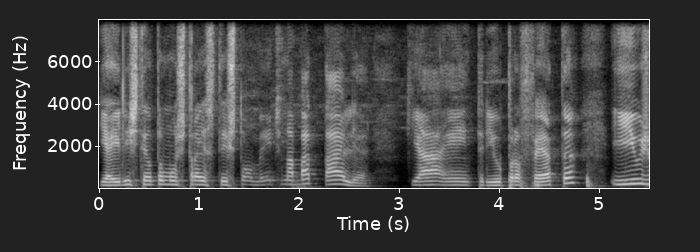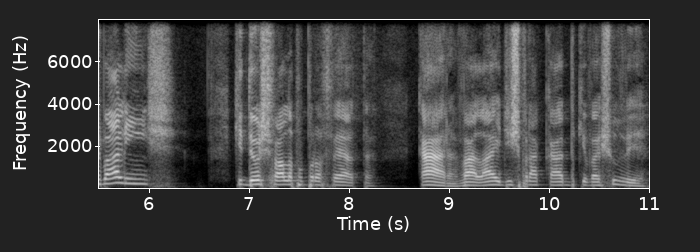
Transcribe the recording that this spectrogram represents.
E aí eles tentam mostrar isso textualmente na batalha que há entre o profeta e os Baalins. Que Deus fala pro profeta: Cara, vai lá e diz para Acabe que vai chover.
